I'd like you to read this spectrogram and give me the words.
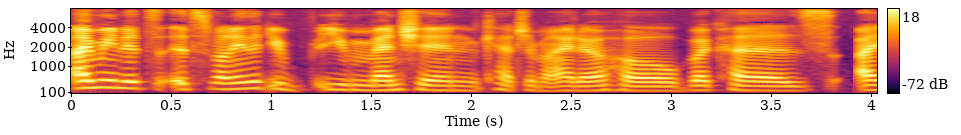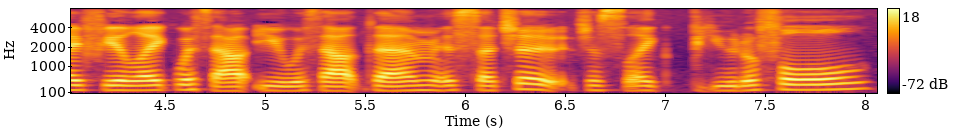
I mean, it's it's funny that you you mention Ketchum, Idaho, because I feel like without you, without them, is such a just like beautiful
